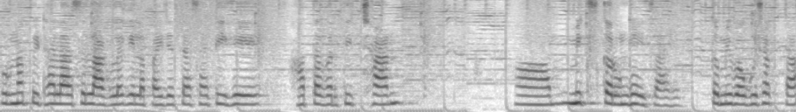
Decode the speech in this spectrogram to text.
पूर्ण पिठाला असं लागलं गेलं पाहिजे त्यासाठी हे हातावरती छान मिक्स करून घ्यायचं आहे. तुम्ही बघू शकता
